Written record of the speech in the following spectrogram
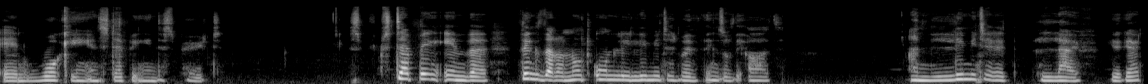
and walking and stepping in the Spirit. Stepping in the things that are not only limited by the things of the earth, unlimited life, you get?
